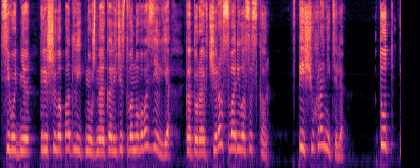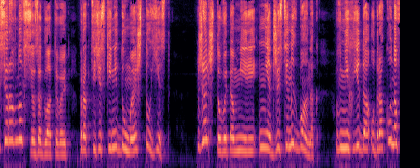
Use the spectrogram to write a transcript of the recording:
Сегодня решила подлить нужное количество нового зелья, которое вчера сварила Сыскар, в пищу хранителя. Тот все равно все заглатывает, практически не думая, что ест. Жаль, что в этом мире нет жестяных банок, в них еда у драконов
